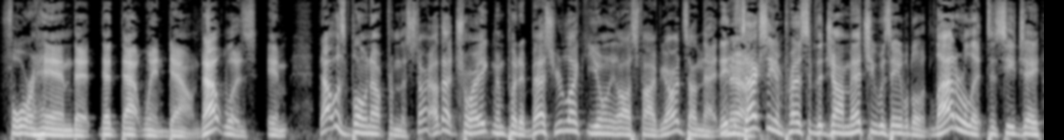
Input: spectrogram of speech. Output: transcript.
for him that that that went down. That was im- that was blown up from the start. I thought Troy Aikman put it best. You're lucky you only lost five yards on that. It- It's actually impressive that John Metchie was able to lateral it to CJ.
